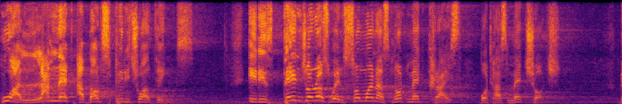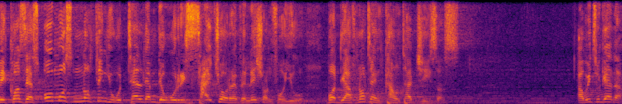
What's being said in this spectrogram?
who are learned about spiritual things. It is dangerous when someone has not met Christ but has met church. Because there's almost nothing you would tell them. They will recite your revelation for you, but they have not encountered Jesus. Are we together?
